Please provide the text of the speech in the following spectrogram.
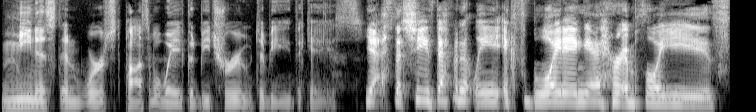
meanest and worst possible way it could be true to be the case. Yes, that she's definitely exploiting her employees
